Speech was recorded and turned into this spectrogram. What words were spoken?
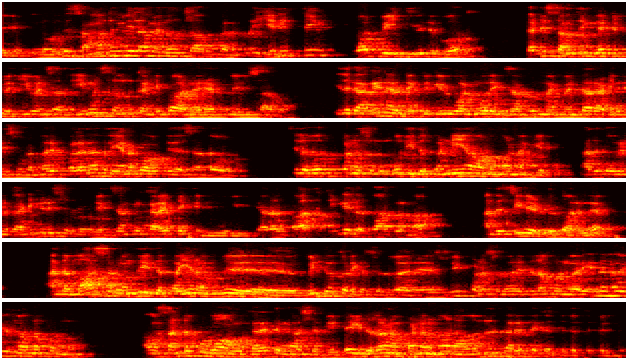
தெரியும். இங்க வந்து சம்மந்தமே இல்லாம ஏதோ ஜாப் பண்ணல anything what we give the work that is something related with events அந்த ஈவெண்ட்ஸ்ல வந்து கண்டிப்பா நிறைய இடத்துல யூஸ் ஆகும். இதுக்காக நான் like give one more example my mentor அடிக்கடி சொல்ற மாதிரி பல நேரத்தில் எனக்கும் அவருக்கு சண்டை வரும். சில ஒர்க் பண்ண சொல்லும் போது இதை பண்ணியே ஆகணுமா நான் கேட்பேன். அதுக்கு அவங்களுக்கு அடிக்கடி சொல்ற ஒரு எக்ஸாம்பிள் கரெக்ட் மூவி யாராவது பார்த்துட்டீங்க இதை பார்க்கலன்னா அந்த சீன் எடுத்து பாருங்க. அந்த மாஸ்டர் வந்து இந்த பையனை வந்து விண்டோ துடைக்க சொல்லுவாரு ஸ்வீப் பண்ண சொல்லுவாரு இதெல்லாம் பண்ணுவாரு என்னென்ன இது மாதிரிலாம் பண்ணுவோம் அவன் சண்டை போடுவான் அவங்க கரெக்ட் மாஸ்டர் கிட்ட இதெல்லாம் நான் பண்ணணுமா? நான் வந்து கரெக்டை கத்து கத்துக்கிட்டு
